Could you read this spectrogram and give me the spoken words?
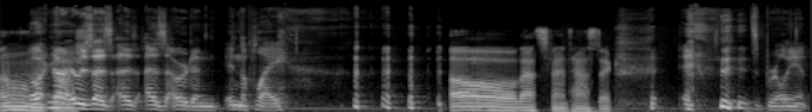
Oh Oh, no, it was as, as as Odin in the play. Oh, that's fantastic. it's brilliant.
